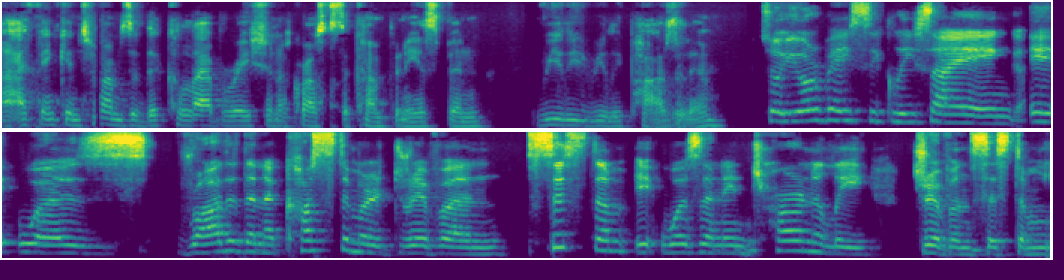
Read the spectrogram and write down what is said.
I think, in terms of the collaboration across the company, it's been really, really positive. So you're basically saying it was rather than a customer driven system, it was an internally driven system,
